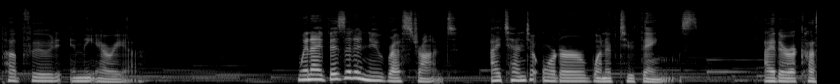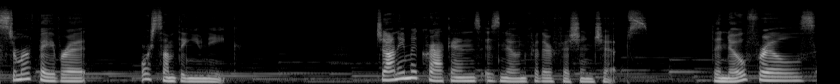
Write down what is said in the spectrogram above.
pub food in the area. When I visit a new restaurant, I tend to order one of two things either a customer favorite or something unique. Johnnie MacCracken's is known for their fish and chips. The no frills,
